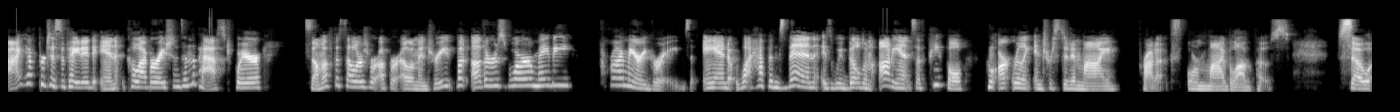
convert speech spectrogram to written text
I have participated in collaborations in the past where some of the sellers were upper elementary, but others were maybe primary grades. And what happens then is we build an audience of people who aren't really interested in my products or my blog posts. So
